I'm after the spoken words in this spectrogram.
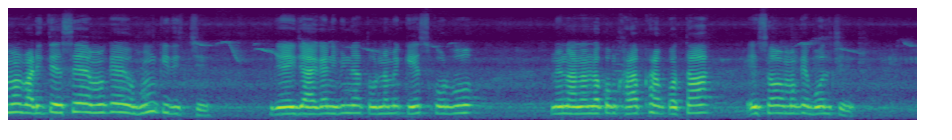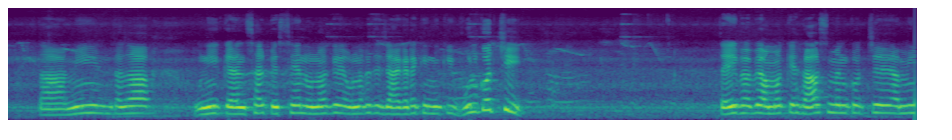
আমার বাড়িতে এসে আমাকে হুমকি দিচ্ছে। যে এই জায়গা নিবি না তোর নামে কেস করব মানে নানান রকম খারাপ খারাপ কথা এইসব আমাকে বলছে। তা আমি দাদা উনি ক্যান্সার পেশেন্ট ওনাকে ওনার কাছে জায়গাটা কিনে কি ভুল করছি? তো এইভাবে আমাকে হ্রাসমেন্ট করছে আমি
